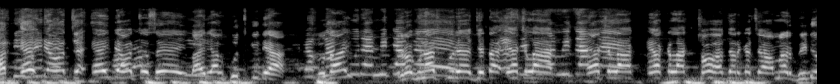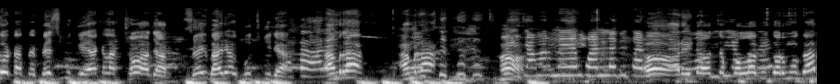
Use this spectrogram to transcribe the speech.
আর এইটা হচ্ছে এইটা হচ্ছে সেই ভাইরাল কুচকিটা কোথায়? রঘুনাথপুরে যেটা এক লাখ মিটাপে। এক লাখ এক লাখ ছ হাজার কাছে আমার ভিডিওটাতে ফেসবুকে এক লাখ ছ হাজার সেই ভাইরাল কুচকিটা আমরা আমরা হ্যাঁ আমার মেয়ে পল্লবী ও, আর এটা হচ্ছে পল্লবী কর্মকার।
